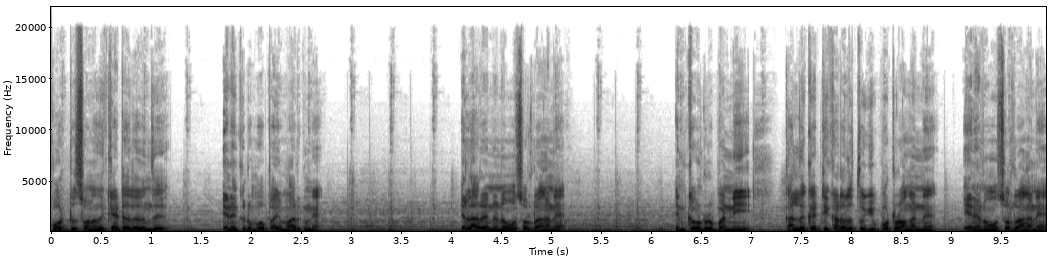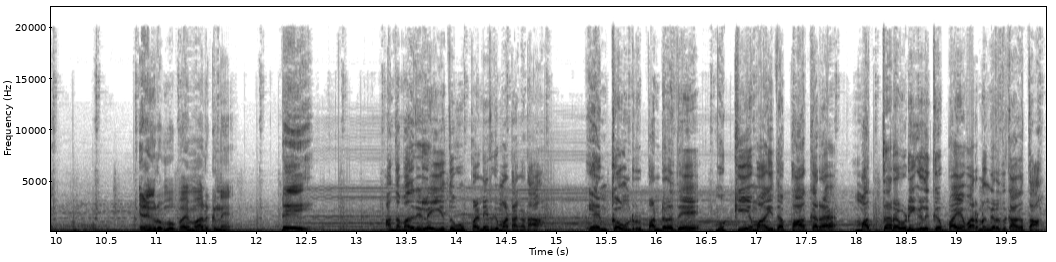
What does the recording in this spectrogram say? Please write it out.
கோர்ட்டு சொன்னது கேட்டதுலேருந்து எனக்கு ரொம்ப பயமாக இருக்குண்ணே. எல்லாரும் என்னென்னவோ சொல்கிறாங்கண்ணே என்கவுண்டர் பண்ணி கல்லை கட்டி கடலை தூக்கி போட்டுருவாங்கன்னு என்னென்னவோ சொல்கிறாங்கண்ணே எனக்கு ரொம்ப பயமாக இருக்குண்ணே. டேய் அந்த மாதிரிலாம் எதுவும் பண்ணிருக்க மாட்டாங்கடா. என்கவுண்டர் பண்றதே முக்கியமா இத பாக்குற மத்த ரவுடிங்களுக்கு பயம் வரணுங்கிறதுக்காகத்தான்.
